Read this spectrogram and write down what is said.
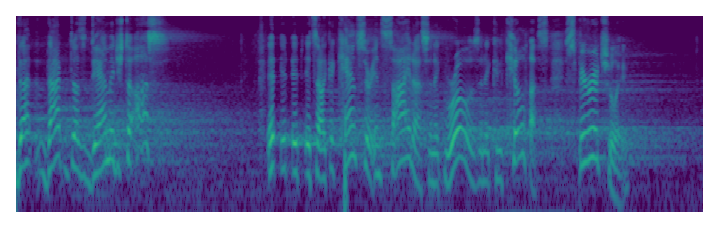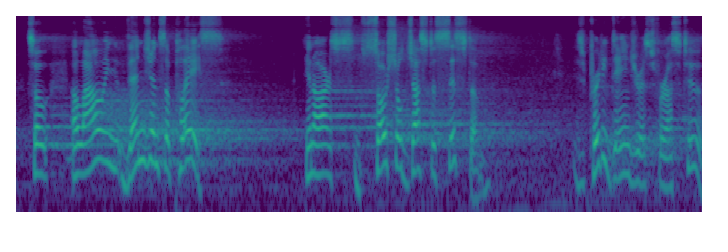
that, that does damage to us. It, it, it's like a cancer inside us, and it grows and it can kill us spiritually. So, allowing vengeance a place in our social justice system is pretty dangerous for us, too.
